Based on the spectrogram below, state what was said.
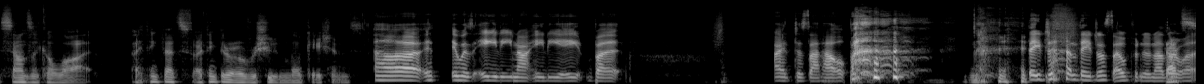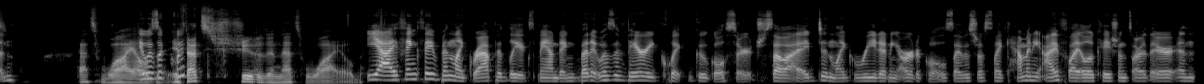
sounds like a lot. I think that's I think they're overshooting locations. Uh, it, it was 80, not 88, but I, does that help? they just, they just opened another That's- one. That's wild. It was a quick- If that's true, then that's wild. Yeah, I think they've been like rapidly expanding, but it was a very quick Google search. So I didn't like read any articles. I was just like, how many iFly locations are there? And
